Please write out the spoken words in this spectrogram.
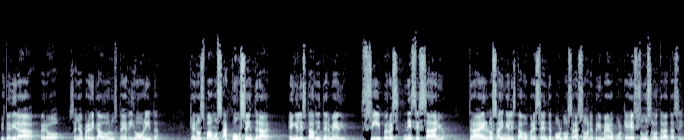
Y usted dirá, pero señor predicador, usted dijo ahorita que nos vamos a concentrar en el estado intermedio. Sí, pero es necesario traerlos en el estado presente por dos razones. Primero, porque Jesús lo trata así.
